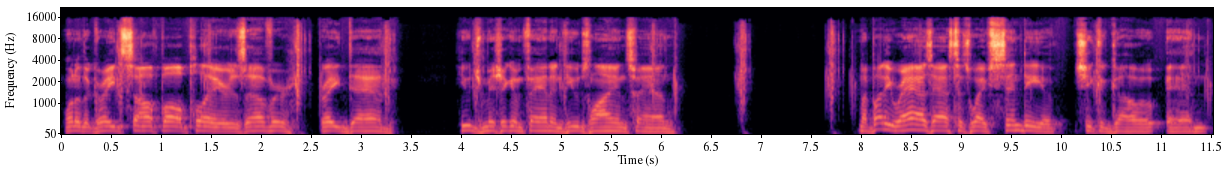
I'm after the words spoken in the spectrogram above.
one of the great softball players ever. Great dad, huge Michigan fan and huge Lions fan. My buddy Raz asked his wife Cindy if she could go, and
